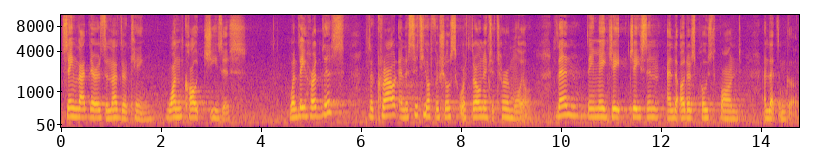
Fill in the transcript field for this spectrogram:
saying that there is another king, one called Jesus. When they heard this, the crowd and the city officials were thrown into turmoil. Then they made J- Jason and the others post bond and let them go.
